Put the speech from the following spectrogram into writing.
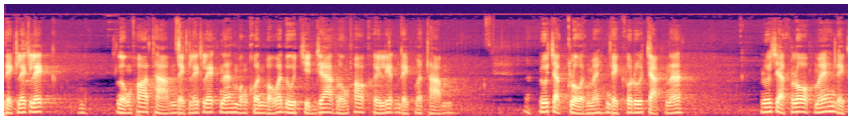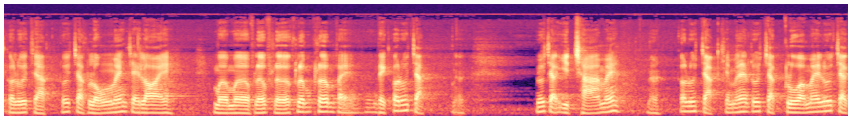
เด็กเล็ก ๆ หลวงพ่อถามเด็กเล็ก ๆ นะบางคนบอกว่าดูจิตยากหลวงพ่อเคยเรียกเด็กมาถามรู้จักโกรธไหมเด็กก็รู้จักนะ รู้จักโลภไหมเด็กก็รู้จัก รู้จักหลงไหมใจลอยเมื่อเมื่อเผลอเผลอเคลิ้มเคลิ้มไป เด็กก็รู้จักนะรู้จักอิจฉาไหมนะก็รู้จักใช่ไหมรู้จักกลัวไหมรู้จัก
